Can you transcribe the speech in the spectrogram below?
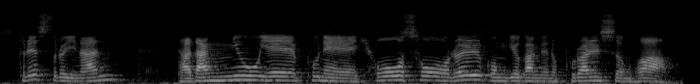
스트레스로 인한 다당류의 분해 효소를 공격하면 불활성화,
